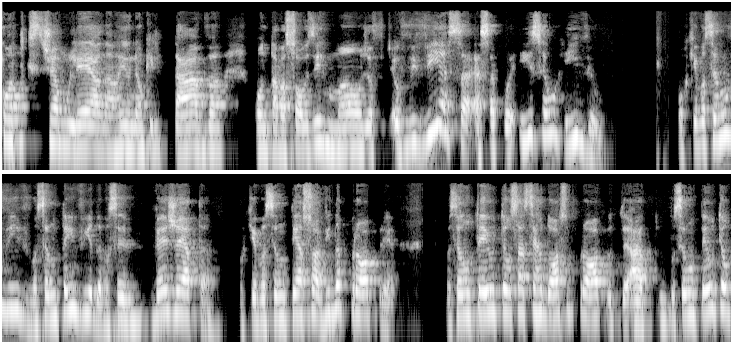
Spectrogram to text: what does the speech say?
quanto que tinha mulher na reunião que ele estava, quando estava só os irmãos. Eu, eu vivia essa, essa coisa. Isso é horrível. Porque você não vive, você não tem vida, você vegeta, porque você não tem a sua vida própria. Você não tem o teu sacerdócio próprio, você não tem o teu,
